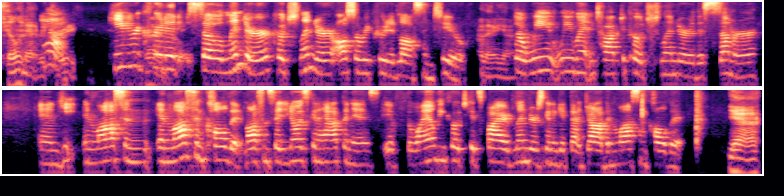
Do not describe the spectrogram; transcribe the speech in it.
killing it recruiting. Yeah. He recruited nice. so Linder, Coach Linder, also recruited Lawson too. Oh, there you go. So we we went and talked to Coach Linder this summer, and he and Lawson and Lawson called it. Lawson said, "You know what's going to happen is if the Wyoming coach gets fired, Linder's going to get that job," and Lawson called it. Yeah,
